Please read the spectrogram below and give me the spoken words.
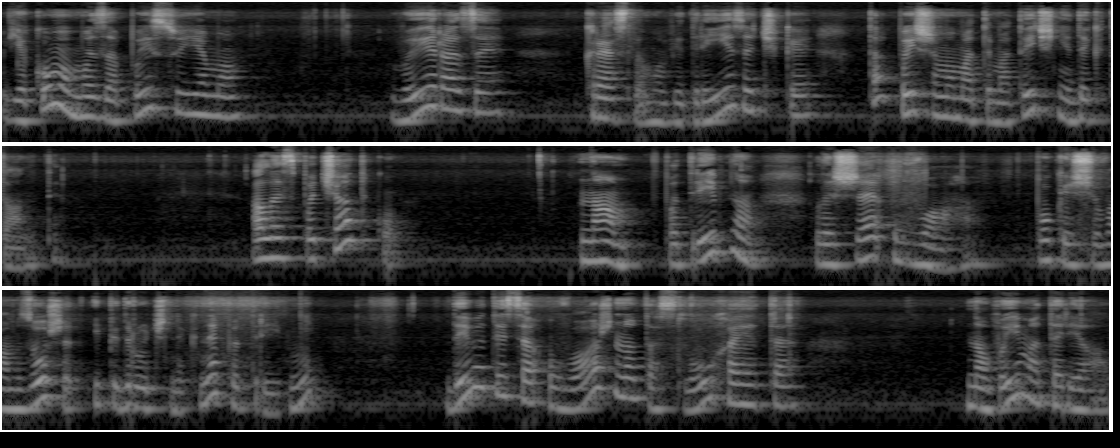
в якому ми записуємо вирази, креслимо відрізочки та пишемо математичні диктанти. Але спочатку нам потрібна лише увага. Поки що вам зошит і підручник не потрібні. Дивитеся уважно та слухаєте новий матеріал.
